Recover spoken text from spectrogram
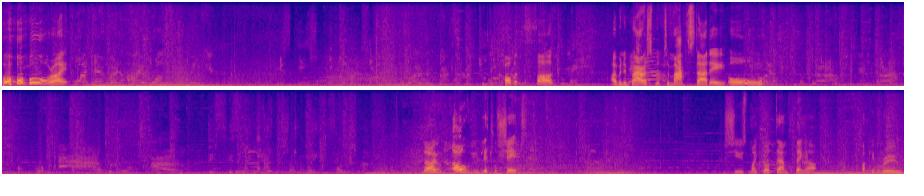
Oh, all right. Common me. I'm an embarrassment to maths daddy. Oh. No. Oh, you little shit. Just used my goddamn thing up. Fucking rude.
